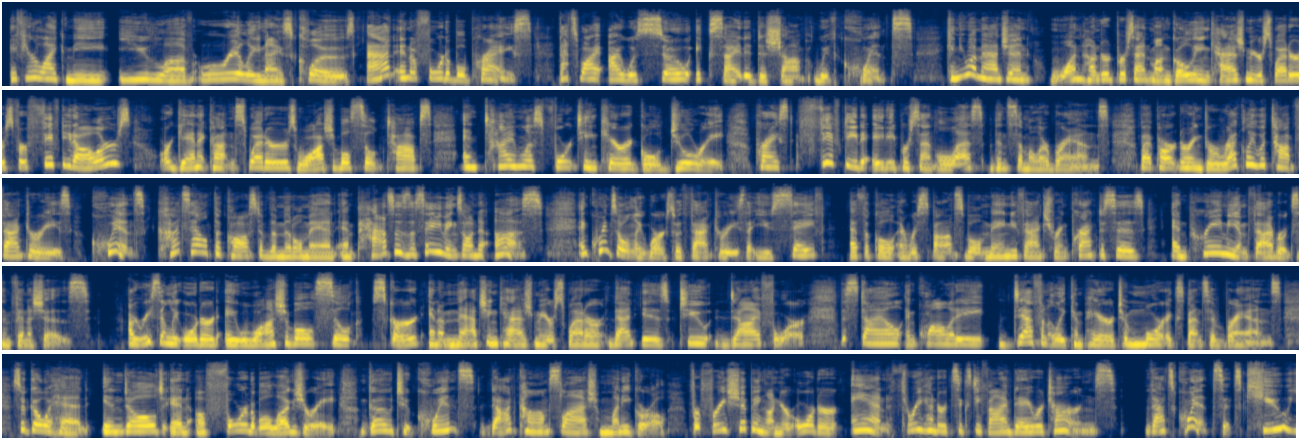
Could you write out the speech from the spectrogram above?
If you're like me, you love really nice clothes at an affordable price. That's why I was so excited to shop with Quince. Can you imagine 100% Mongolian cashmere sweaters for $50? Organic cotton sweaters, washable silk tops, and timeless 14 karat gold jewelry, priced 50 to 80% less than similar brands. By partnering directly with top factories, Quince cuts out the cost of the middleman and passes the savings on to us. And Quince only works with factories that use safe, ethical, and responsible manufacturing practices, and premium fabrics and finishes. I recently ordered a washable silk skirt and a matching cashmere sweater that is to die for. The style and quality definitely compare to more expensive brands. So go ahead, indulge in affordable luxury. Go to quince.com slash moneygirl for free shipping on your order and 365 day returns. That's Quince. It's Q-U-I-N-C-E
